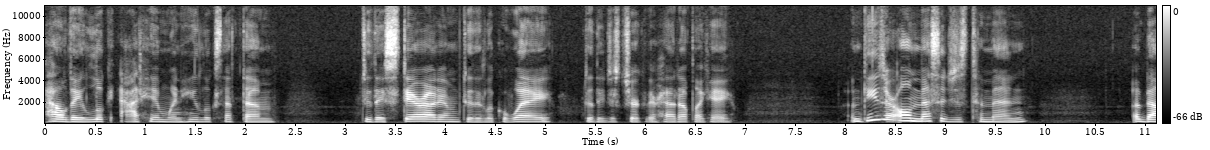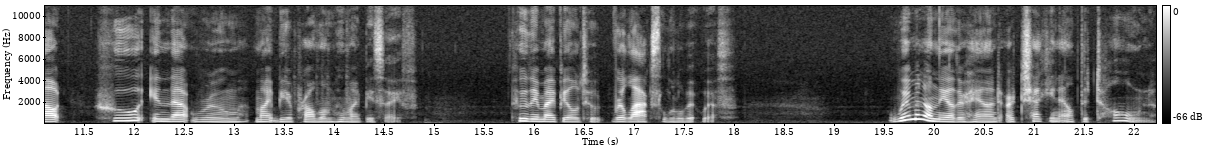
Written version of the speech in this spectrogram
how they look at him when he looks at them. Do they stare at him? Do they look away? Do they just jerk their head up like, hey? And these are all messages to men about who in that room might be a problem, who might be safe, who they might be able to relax a little bit with. Women, on the other hand, are checking out the tone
